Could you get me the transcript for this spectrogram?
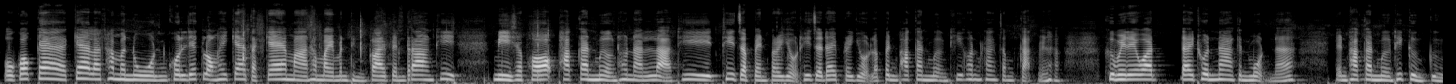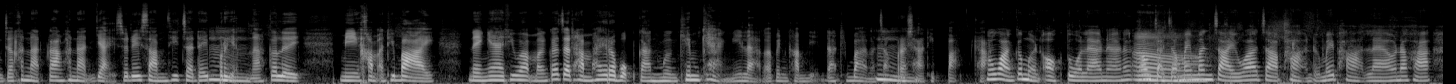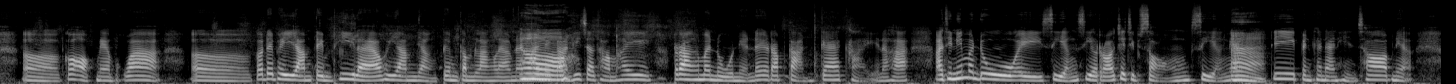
โอ้ก็แก้แก้รัฐธรรมนูญ คนเรียกร้องให้แก้แต่แก้มาทำไมมันถึงกลายเป็นร่างที่มีเฉพาะพักการเมืองเท่านั้นล่ะที่ที่จะเป็นประโยชน์ที่จะได้ประโยชน์และเป็นพักการเมืองที่ค่อนข้างจำกัดนะคือไม่ได้ว่าได้ทั่วหน้ากันหมดนะ เป็นพรรคการเมืองที่กึ่งกึ่งๆจะขนาดกลางขนาดใหญ่ซะด้วยซ้ำที่จะได้เปรียบนะ ก็เลยมีคำอธิบายในแง่ที่ว่ามันก็จะทำให้ระบบการเมืองเข้มแข็งนี่แหละ ก็เป็นคำอธิบายมาจากอืมประชาธิปัตย์ค่ะเมื่อวานก็เหมือนออกตัวแล้วนะนอกจากจะไม่มั่นใจว่าจะผ่านหรือไม่ผ่านแล้วนะคะเอ่อก็ออกแนวบอกว่าเอ่อก็ได้พยายามเต็มที่แล้วพยายามอย่างเต็มกำลังแล้วนะคะอ๋อในการที่จะทำให้ร่างรัฐธรรมนูญเนี่ยได้รับการแก้ไขนะคะอะทีนี้มาดูไอ้เสียง 472 เสียงเนี่ยอ่าที่เป็นคะแนนเห็นชอบเนี่ยเอ่อ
